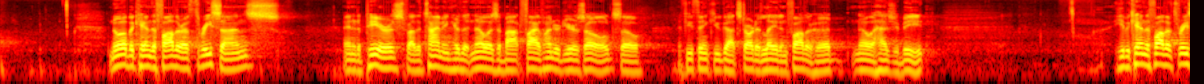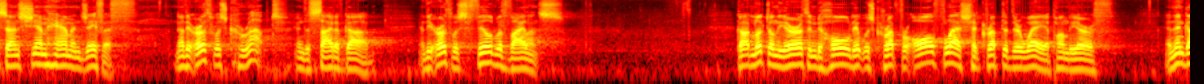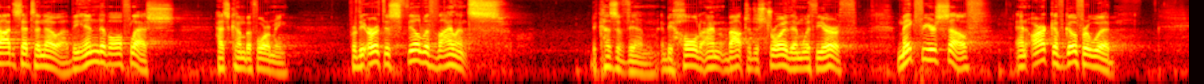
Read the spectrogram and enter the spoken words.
Noah became the father of three sons, and it appears by the timing here that Noah is about 500 years old. So if you think you got started late in fatherhood, Noah has you beat. He became the father of three sons Shem, Ham, and Japheth. Now the earth was corrupt in the sight of God, and the earth was filled with violence. God looked on the earth, and behold, it was corrupt, for all flesh had corrupted their way upon the earth. And then God said to Noah, The end of all flesh has come before me, for the earth is filled with violence because of them. And behold, I'm about to destroy them with the earth. Make for yourself an ark of gopher wood.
